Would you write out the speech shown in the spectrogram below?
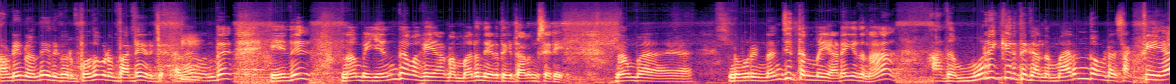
அப்படின்னு வந்து இதுக்கு ஒரு பொது குணப்பாட்டே இருக்கு. அதாவது வந்து இது நம்ம எந்த வகையான மருந்து எடுத்துக்கிட்டாலும் சரி நம்ம ஒரு நஞ்சுத்தன்மை அடையுதுன்னா அதை முறிக்கிறதுக்கு அந்த மருந்தோட சக்தியை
